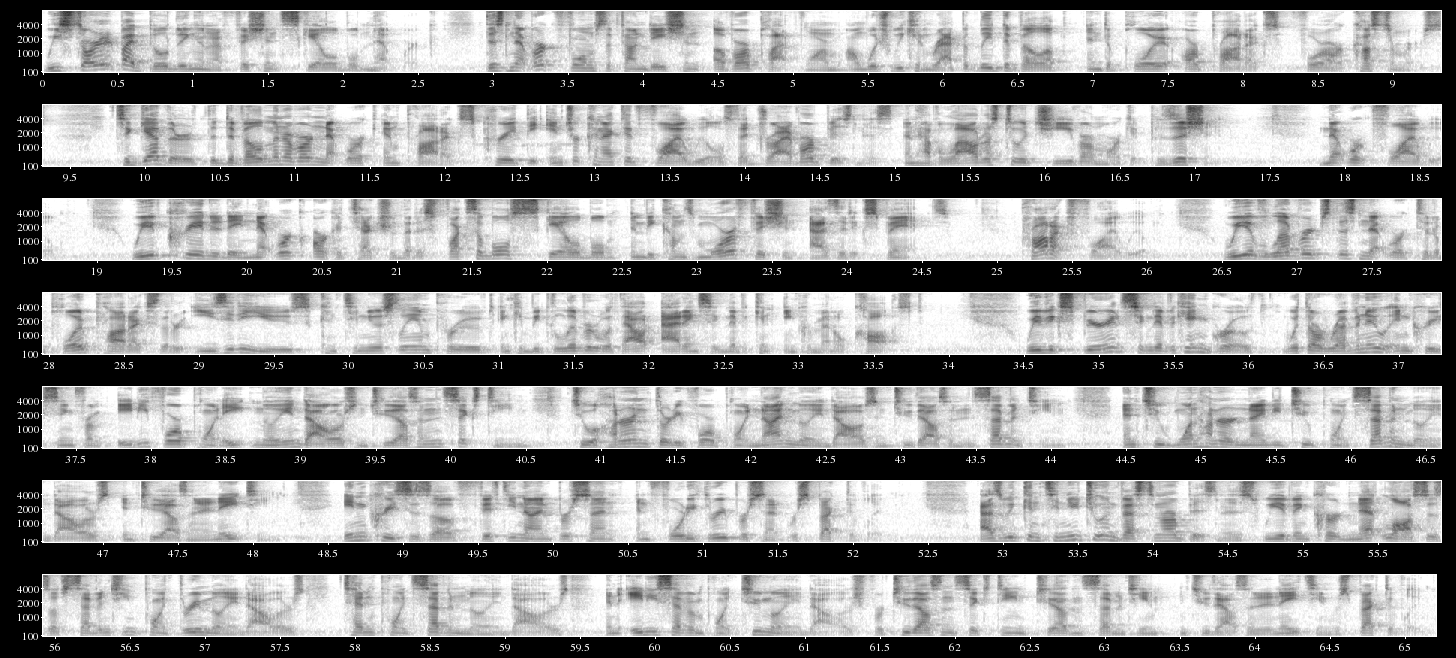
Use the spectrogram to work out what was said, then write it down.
We started by building an efficient, scalable network. This network forms the foundation of our platform on which we can rapidly develop and deploy our products for our customers. Together, the development of our network and products create the interconnected flywheels that drive our business and have allowed us to achieve our market position. Network Flywheel. We have created a network architecture that is flexible, scalable, and becomes more efficient as it expands. Product Flywheel. We have leveraged this network to deploy products that are easy to use, continuously improved, and can be delivered without adding significant incremental cost. We've experienced significant growth, with our revenue increasing from $84.8 million in 2016 to $134.9 million in 2017 and to $192.7 million in 2018, increases of 59% and 43% respectively. As we continue to invest in our business, we have incurred net losses of $17.3 million, $10.7 million, and $87.2 million for 2016, 2017, and 2018, respectively.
